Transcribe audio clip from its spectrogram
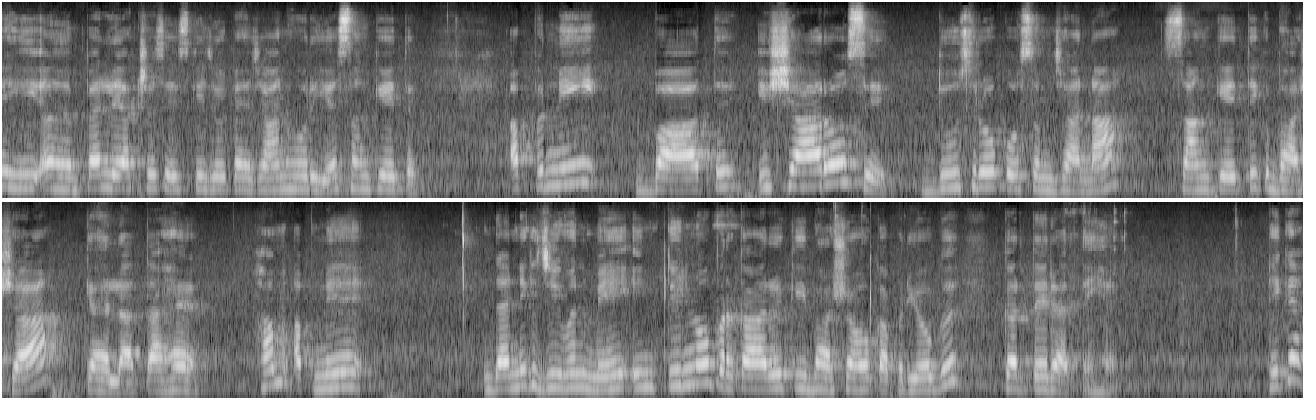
ही पहले अक्षर से इसकी जो पहचान हो रही है, संकेत। अपनी बात इशारों से दूसरों को समझाना सांकेतिक भाषा कहलाता है। हम अपने दैनिक जीवन में इन तीनों प्रकार की भाषाओं का प्रयोग करते रहते हैं। ठीक है?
